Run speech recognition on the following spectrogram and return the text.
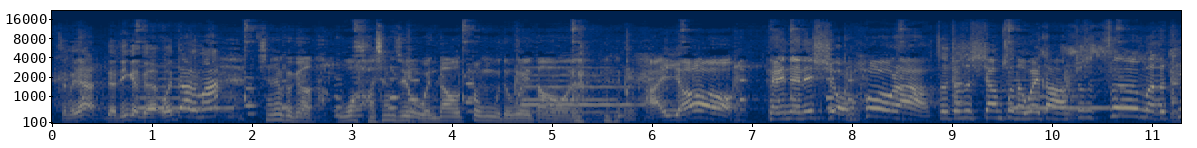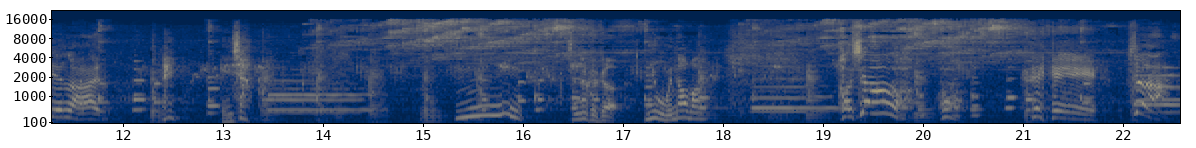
怎么样，柳丁哥哥，闻到了吗？香蕉哥哥，我好像只有闻到动物的味道哎。哎呦，天然的雄厚啦，这就是乡村的味道，就是这么的天然。哎，等一下。嗯，香蕉哥哥，你有闻到吗？好香哦！哦，嘿嘿，这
